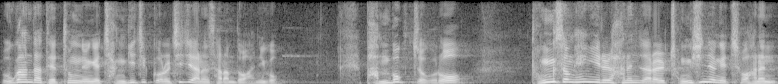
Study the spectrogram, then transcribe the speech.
우간다 대통령의 장기 집권을 지지하는 사람도 아니고 반복적으로 동성 행위를 하는 자를 종신형에 처하는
